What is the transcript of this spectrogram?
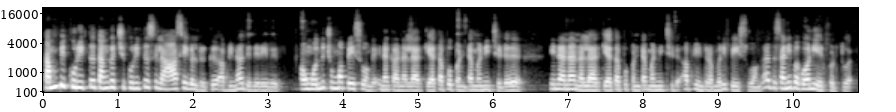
தம்பி குறித்து தங்கச்சி குறித்து சில ஆசைகள் இருக்குது அப்படின்னா அது நிறைவேறும். அவங்க வந்து சும்மா பேசுவாங்க எனக்கா நல்லா இருக்கியா? தப்பு பண்ணிட்டேன் மன்னிச்சிடு. என்னன்னா நல்லா இருக்கியா? தப்பு பண்ணிட்டேன் மன்னிச்சிடு. அப்படின்ற மாதிரி பேசுவாங்க. அது சனி பகவான் ஏற்படுத்துவார்.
